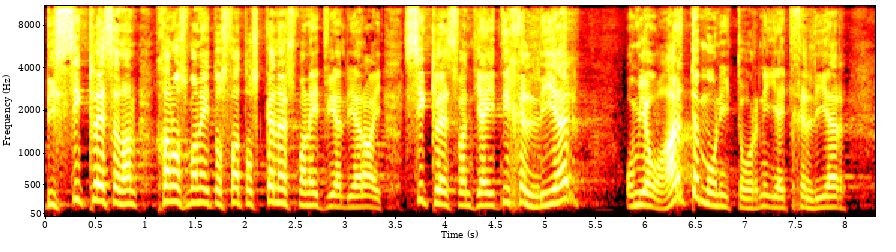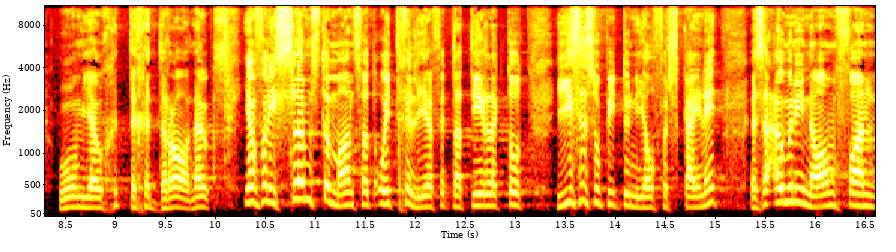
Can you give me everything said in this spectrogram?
die siklus en dan gaan ons maar net ons vat ons kinders maar net weer deur daai siklus want jy het nie geleer om jou hart te monitor nie, jy het geleer hoe om jou te gedra. Nou, een van die slimste mans wat ooit geleef het natuurlik tot Jesus op die toneel verskyn het, is 'n ou met die naam van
